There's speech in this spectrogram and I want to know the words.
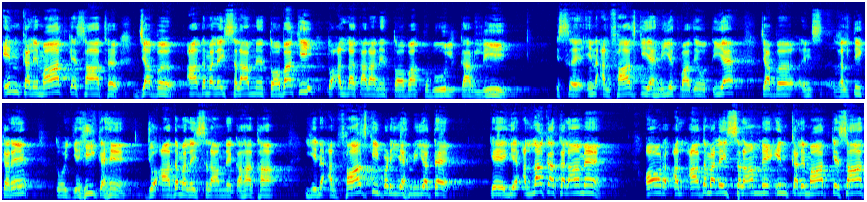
ان کلمات کے ساتھ جب آدم علیہ السلام نے توبہ کی تو اللہ تعالیٰ نے توبہ قبول کر لی۔ اس ان الفاظ کی اہمیت واضح ہوتی ہے۔ جب غلطی کریں تو یہی کہیں جو آدم علیہ السلام نے کہا تھا۔ ان الفاظ کی بڑی اہمیت ہے کہ یہ اللہ کا کلام ہے اور آدم علیہ السلام نے ان کلمات کے ساتھ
